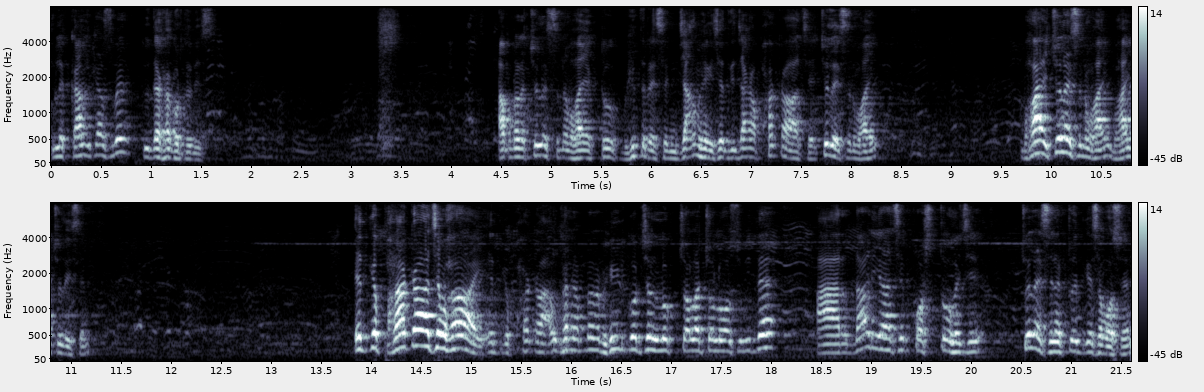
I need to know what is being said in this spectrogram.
বলে, কালকে আসবে, তুই দেখা করতে দিস। আপনারা চলে এসেছেন ভাই, একটু ভিতরে এসেন জাম হয়ে গেছে, জায়গা ফাঁকা আছে, চলে এসেন ভাই। ভাই, চলে এসেন ভাই ভাই চলে এসেন এদিকে ফাঁকা আছে ভাই, এদিকে ফাঁকা। ওখানে আপনারা ভিড় করছেন, লোক চলাচল অসুবিধে, আর দাঁড়িয়ে আছে কষ্ট হয়েছে। চলে আসেন একটু এদিকে এসে বসেন।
